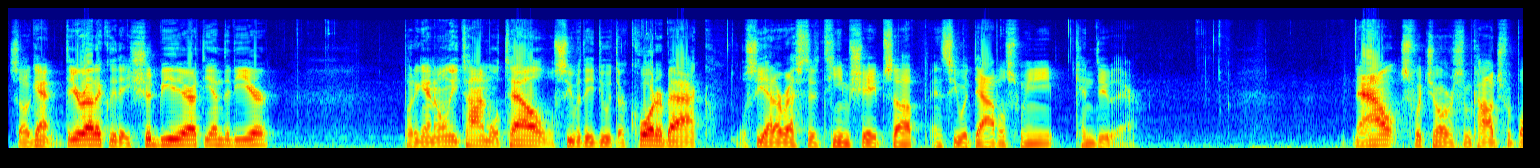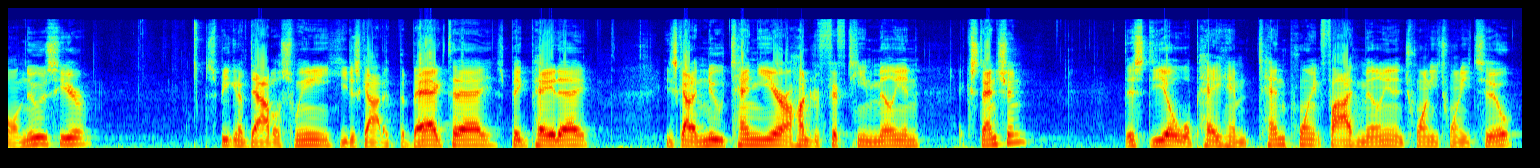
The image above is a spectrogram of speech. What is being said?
So again, theoretically, they should be there at the end of the year. But again, only time will tell. We'll see what they do with their quarterback. We'll see how the rest of the team shapes up and see what Dabo Swinney can do there. Now, switch over some college football news here. Speaking of Dabo Swinney, he just got the bag today. His big payday. He's got a new 10-year, 115 million extension. This deal will pay him 10.5 million in 2022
